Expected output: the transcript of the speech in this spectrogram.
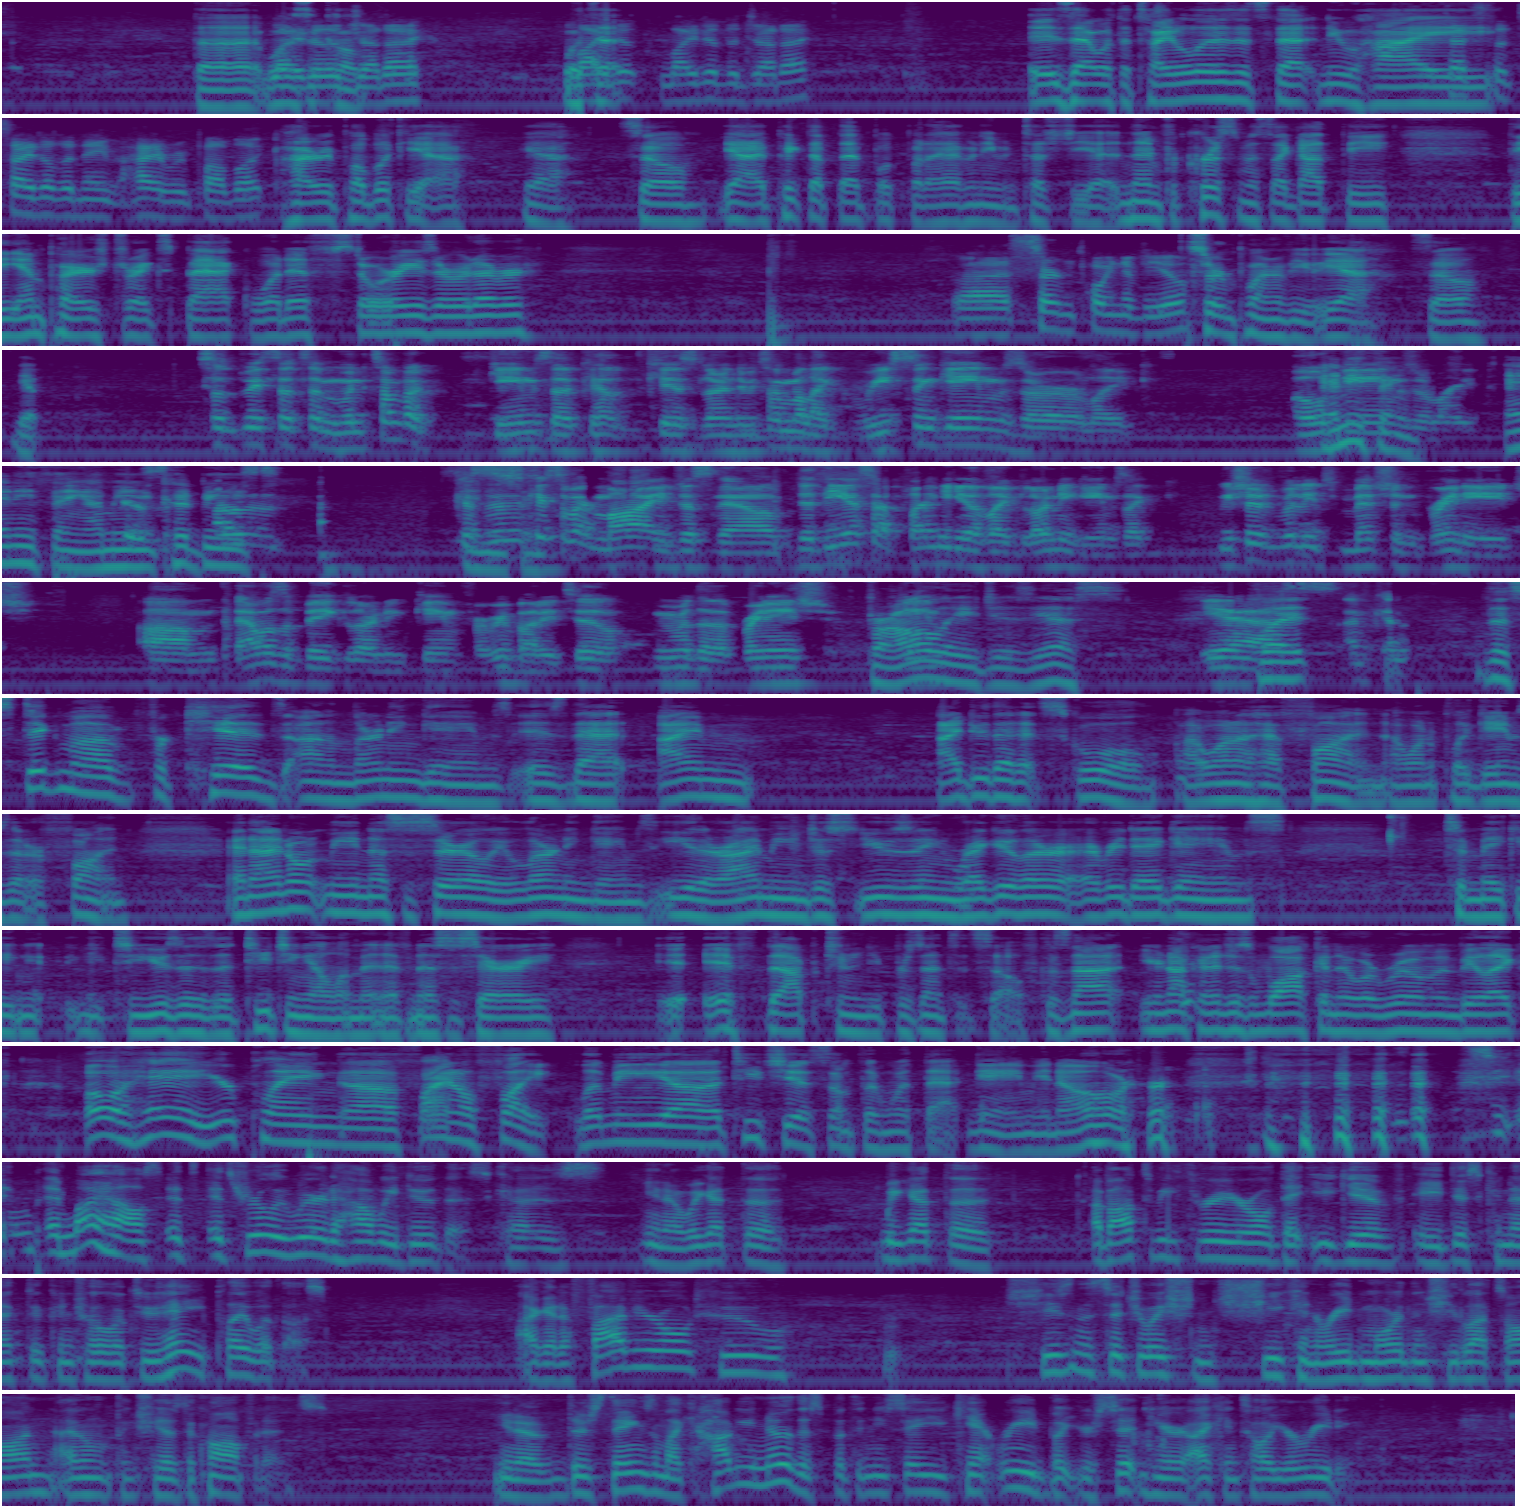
The what Light is it of the called? Jedi. What's Light that? Of, Light of the Jedi. Is that what the title is? It's that new High That's the title the name. High Republic. High Republic. Yeah, yeah. So yeah, I picked up that book, but I haven't even touched it yet. And then for Christmas, I got the the Empire Strikes Back What If stories or whatever. Uh, certain point of view. Certain point of view. Yeah. So yep. So wait, so Tim, when you talk about games that help kids learn, do we talking about like recent games or like old Anything. games or like? Anything. I mean, it could be. Because this is anything. came to my mind just now. The DS had plenty of like learning games. Like we should really mention Brain Age. Um, that was a big learning game for everybody too. Remember the Brain Age? For all ages, yes. Yeah. But- I'm kind of, the stigma for kids on learning games is that I'm I do that at school. I want to have fun. I want to play games that are fun. And I don't mean necessarily learning games either. I mean just using regular everyday games to making to use as a teaching element if necessary if the opportunity presents itself cuz not you're not going to just walk into a room and be like, "Oh, hey, you're playing uh, Final Fight. Let me uh, teach you something with that game," you know? Or See, in, in my house, it's it's really weird how we do this because you know we got the we got the about to be three year old that you give a disconnected controller to. Hey, play with us. I got a five year old who she's in the situation she can read more than she lets on. I don't think she has the confidence. You know, there's things I'm like, how do you know this? But then you say you can't read, but you're sitting here. I can tell you're reading.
